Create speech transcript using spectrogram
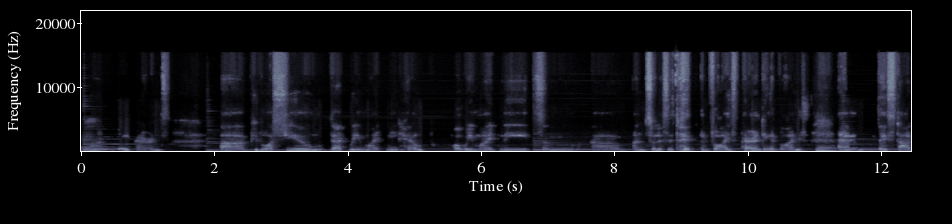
mm. uh, gay parents uh, people assume that we might need help or we might need some uh, unsolicited advice parenting advice mm. and they start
